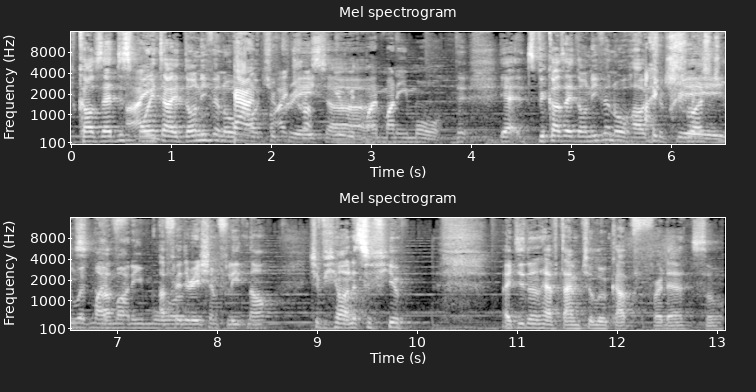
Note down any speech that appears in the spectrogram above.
Because at this I point, I don't even know how to I create. trust you with uh, my money more. Yeah, it's because I don't even know how I to trust you with my a, money a more. Federation fleet now. To be honest with you, I didn't have time to look up for that, so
